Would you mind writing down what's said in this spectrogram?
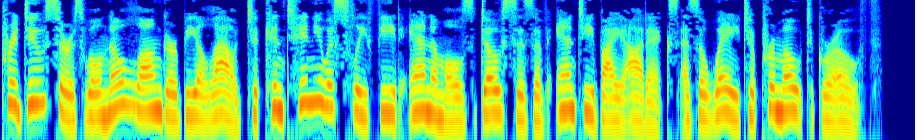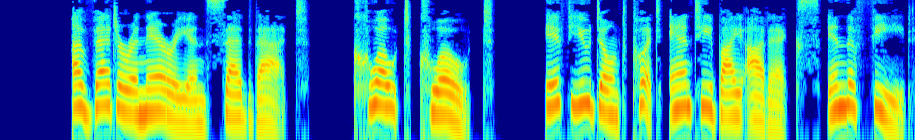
producers will no longer be allowed to continuously feed animals doses of antibiotics as a way to promote growth. A veterinarian said that, quote, quote, if you don't put antibiotics in the feed,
